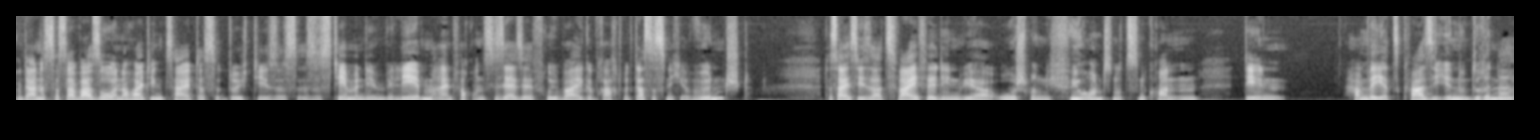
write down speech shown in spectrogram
Und dann ist das aber so in der heutigen Zeit, dass durch dieses System, in dem wir leben, einfach uns sehr, sehr früh beigebracht wird, dass es nicht erwünscht das heißt, dieser Zweifel, den wir ursprünglich für uns nutzen konnten, den haben wir jetzt quasi innen drinne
